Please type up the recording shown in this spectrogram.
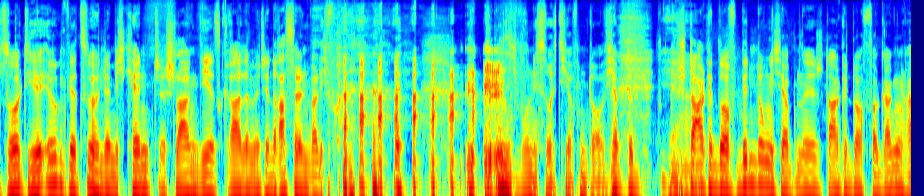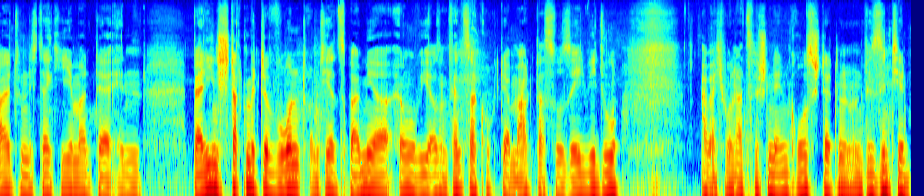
sollte hier irgendwer zuhören, der mich kennt, schlagen die jetzt gerade mit den Rasseln, weil ich, ich wohne nicht so richtig auf dem Dorf. Ich habe eine Ja. starke Dorfbindung, ich habe eine starke Dorfvergangenheit und ich denke, jemand, der in Berlin Stadtmitte wohnt und jetzt bei mir irgendwie aus dem Fenster guckt, der mag das so sehen wie du. Aber ich wohne halt zwischen den Großstädten und wir sind hier ein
